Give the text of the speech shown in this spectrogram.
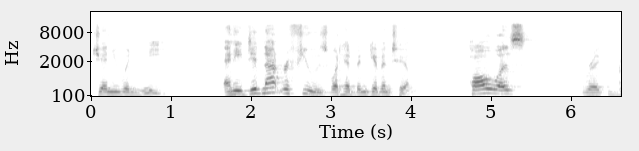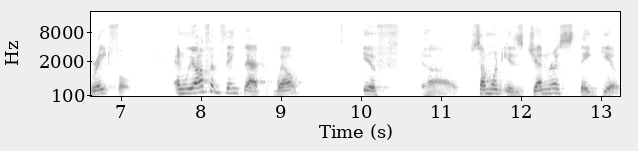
genuine need. And he did not refuse what had been given to him. Paul was re- grateful. And we often think that, well, if uh, someone is generous, they give.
